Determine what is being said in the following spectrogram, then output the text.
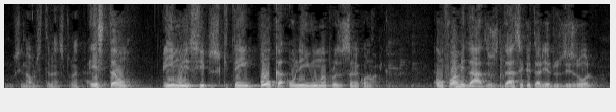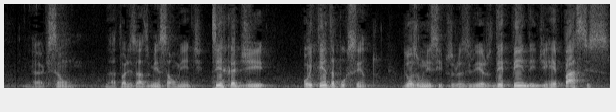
no sinal de trânsito, né? estão em municípios que têm pouca ou nenhuma produção econômica. Conforme dados da Secretaria do Tesouro, eh, que são atualizados mensalmente, cerca de 80% dos municípios brasileiros dependem de repasses,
